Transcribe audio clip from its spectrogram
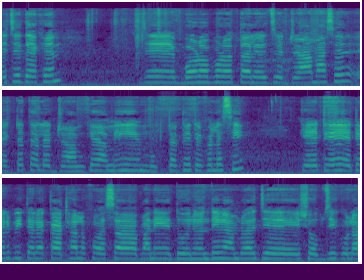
এই যে দেখেন, যে বড় বড় তেলের যে ড্রাম আছে, একটা তেলের ড্রামকে আমি মুখটা কেটে ফেলেছি। কেটে এটার ভিতরে কাঁঠাল ফসা মানে দৈনন্দিন আমরা যে সবজিগুলা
